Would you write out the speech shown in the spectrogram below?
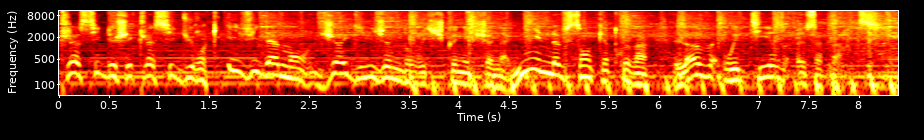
classique de chez classique du rock, évidemment, Joy Division dans Rich Connection à 1980, Love With Tears Us Apart.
